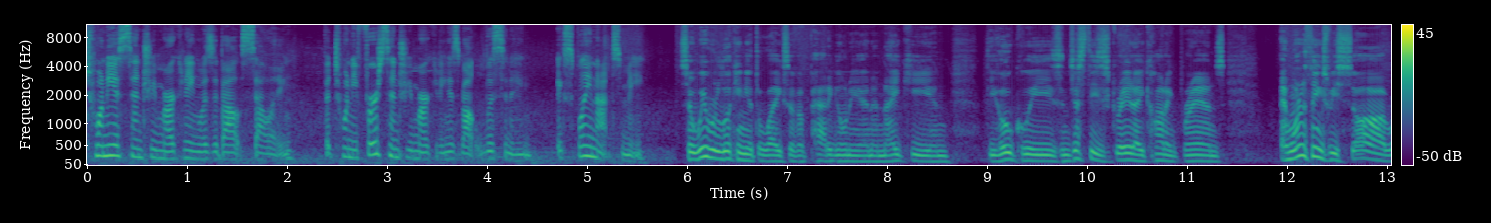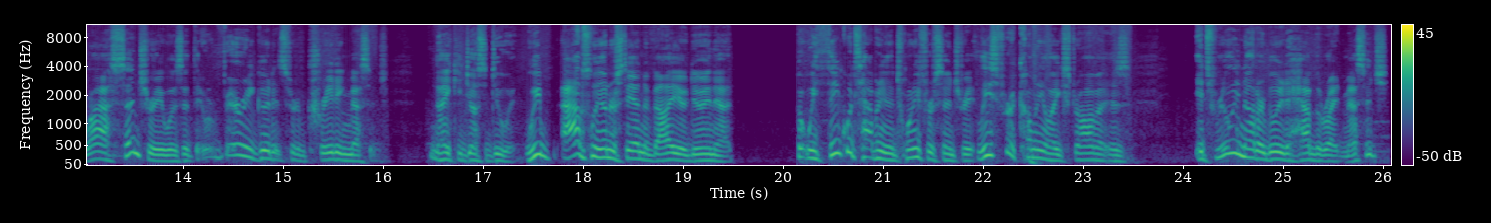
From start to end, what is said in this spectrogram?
20th century marketing was about selling, but 21st century marketing is about listening. Explain that to me. So we were looking at the likes of a Patagonia and a Nike and the Oakleys and just these great iconic brands. And one of the things we saw last century was that they were very good at sort of creating message. Nike, just do it. We absolutely understand the value of doing that. But we think what's happening in the 21st century, at least for a company like Strava, is it's really not our ability to have the right message.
